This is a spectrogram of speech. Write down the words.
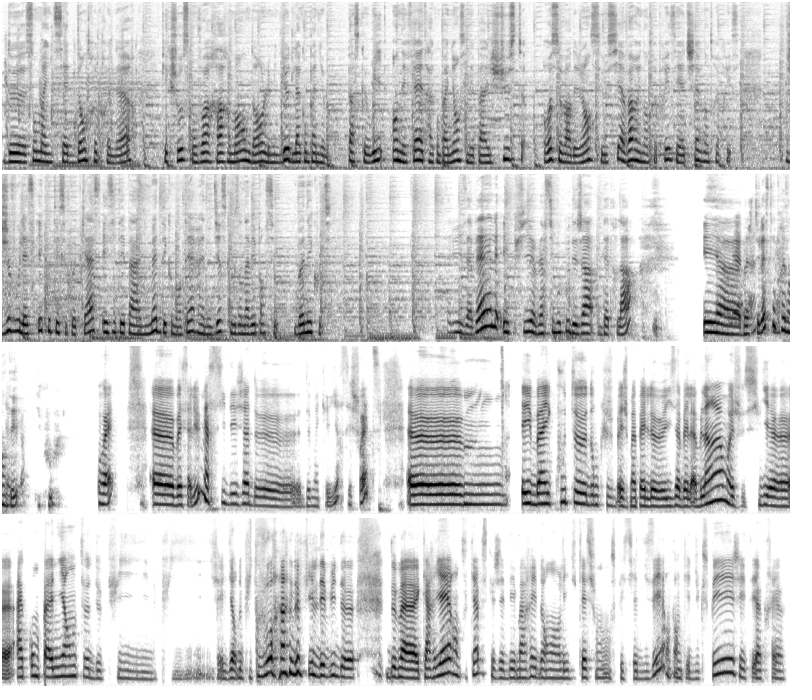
de son mindset d'entrepreneur, quelque chose qu'on voit rarement dans le milieu de l'accompagnement. Parce que oui, en effet, être accompagnant, ce n'est pas juste recevoir des gens, c'est aussi avoir une entreprise et être chef d'entreprise. Je vous laisse écouter ce podcast. N'hésitez pas à nous mettre des commentaires et à nous dire ce que vous en avez pensé. Bonne écoute. Salut Isabelle, et puis euh, merci beaucoup déjà d'être là. Et euh, bah, je te laisse te présenter, du coup. Ouais. Euh, bah, salut, merci déjà de, m'accueillir, c'est chouette. Euh, et ben écoute, donc je, je m'appelle Isabelle Ablin, moi je suis accompagnante depuis, depuis j'allais dire depuis toujours, hein, depuis le début de, ma carrière en tout cas, parce que j'ai démarré dans l'éducation spécialisée en tant qu'EduxP, j'ai été après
